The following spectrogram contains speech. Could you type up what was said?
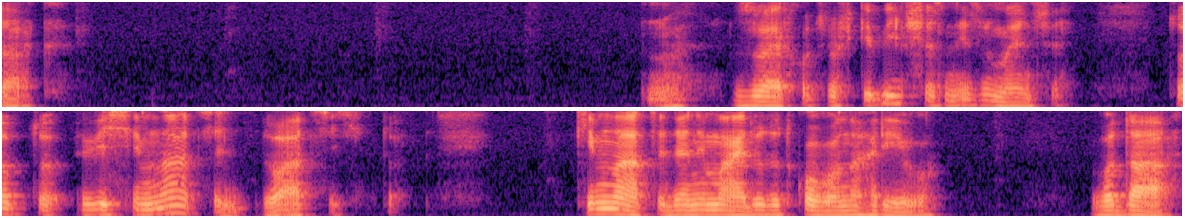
Так. Ну, Зверху трошки більше, знизу менше. Тобто 18-20. Кімнати, де немає додаткового нагріву. Вода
